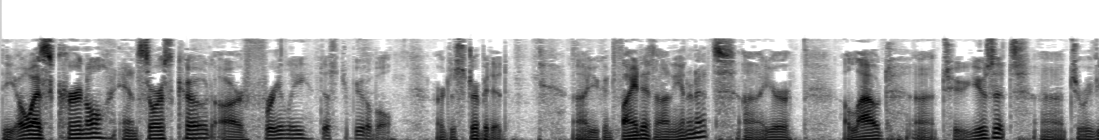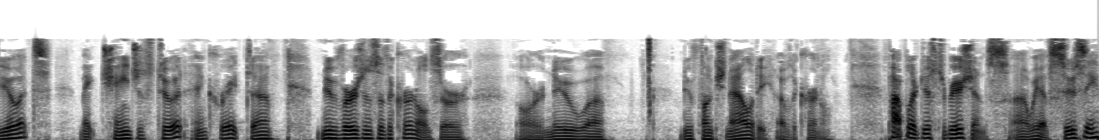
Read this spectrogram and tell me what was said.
The OS kernel and source code are freely distributable or distributed. Uh, you can find it on the internet. Uh, you're allowed to use it, to review it, make changes to it, and create new versions of the kernels or or new new functionality of the kernel. Popular distributions. Uh, we have SUSE.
